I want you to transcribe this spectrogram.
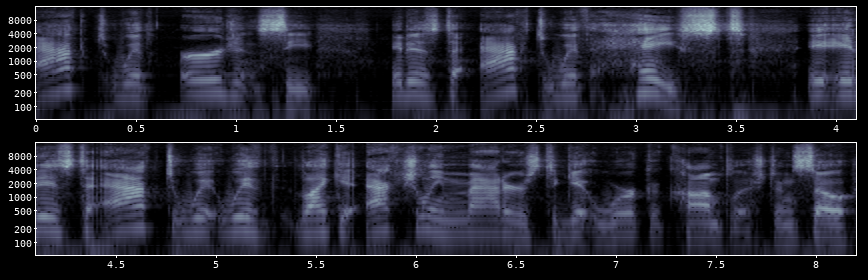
act with urgency. It is to act with haste. it, it is to act with, with, like it actually matters to get work accomplished. And so,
